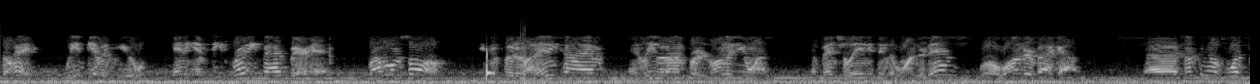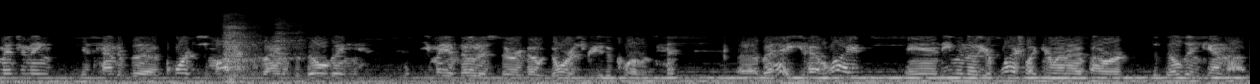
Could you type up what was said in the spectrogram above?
So hey, we've given you an empty Freddy Fazbear head. Problem solved. You can put it on any time and leave it on for as long as you want. Eventually anything that wandered in will wander back out. Uh, something else worth mentioning is kind of the quartz modern design of the building. You may have noticed there are no doors for you to close. uh, but hey, you have a light, and even though your flashlight can run out of power, the building cannot.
